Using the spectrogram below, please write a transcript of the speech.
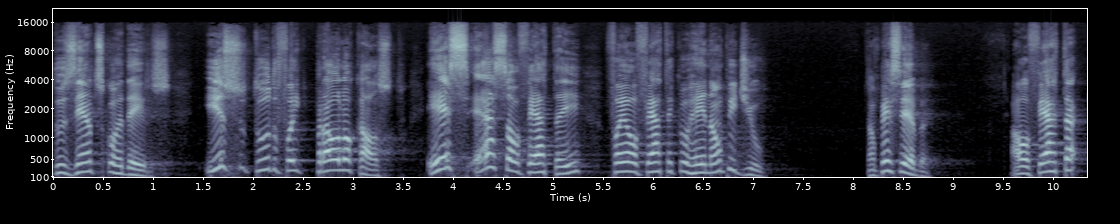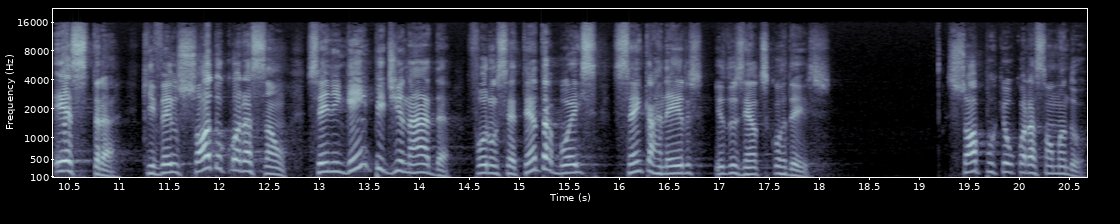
200 cordeiros. Isso tudo foi para o holocausto. Esse, essa oferta aí foi a oferta que o rei não pediu. Então perceba, a oferta extra, que veio só do coração, sem ninguém pedir nada, foram 70 bois, 100 carneiros e 200 cordeiros. Só porque o coração mandou.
